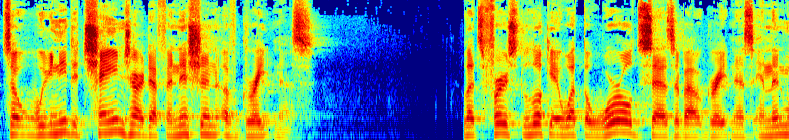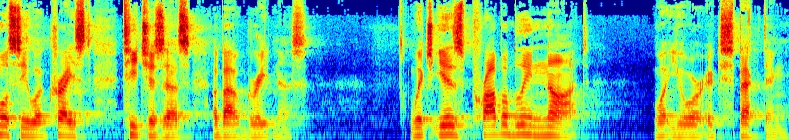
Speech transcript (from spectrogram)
So we need to change our definition of greatness. Let's first look at what the world says about greatness, and then we'll see what Christ teaches us about greatness which is probably not what you're expecting.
